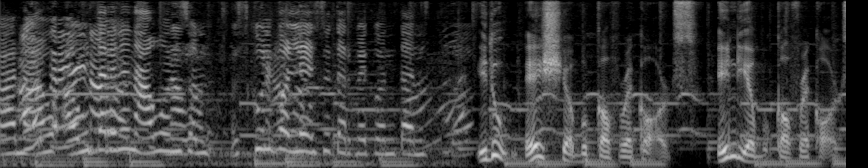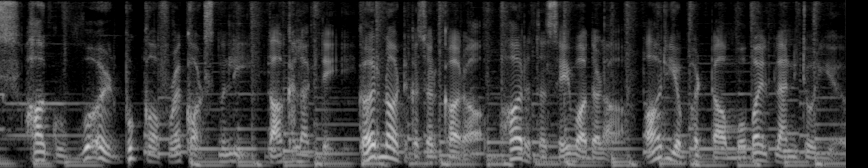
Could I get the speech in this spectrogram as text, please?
ಆ, ನಾವು ಅವ್ರ ತರನೇ ನಾವು ಒಂದ್ ಸ್ವಲ್ಪ ಸ್ಕೂಲ್ಗೆ ಒಳ್ಳೆ ಹೆಸರು ತರ್ಬೇಕು ಅಂತ ಅನಿಸ್ತು. ಇದು Asia book of records. India book of records ಹಾಗೂ ವರ್ಲ್ಡ್ ಬುಕ್ ಆಫ್ ರೆಕಾರ್ಡ್ಸ್ನಲ್ಲಿ ದಾಖಲಾಗಿದೆ. ಕರ್ನಾಟಕ ಸರ್ಕಾರ, Bharat Seva Dal Aryabhatta mobile planetarium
